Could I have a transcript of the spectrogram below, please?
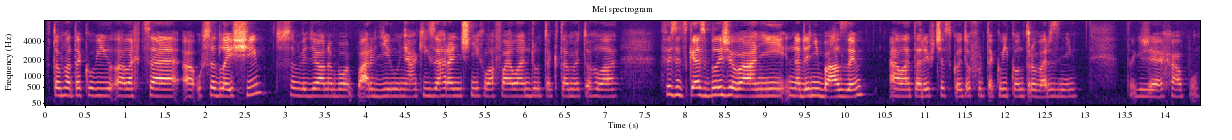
v tomhle takový eh, lehce uh, usedlejší, co jsem viděla, nebo pár dílů nějakých zahraničních Love Islandů, tak tam je tohle fyzické zbližování na denní bázi, ale tady v Česku je to furt takový kontroverzní, takže chápu.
